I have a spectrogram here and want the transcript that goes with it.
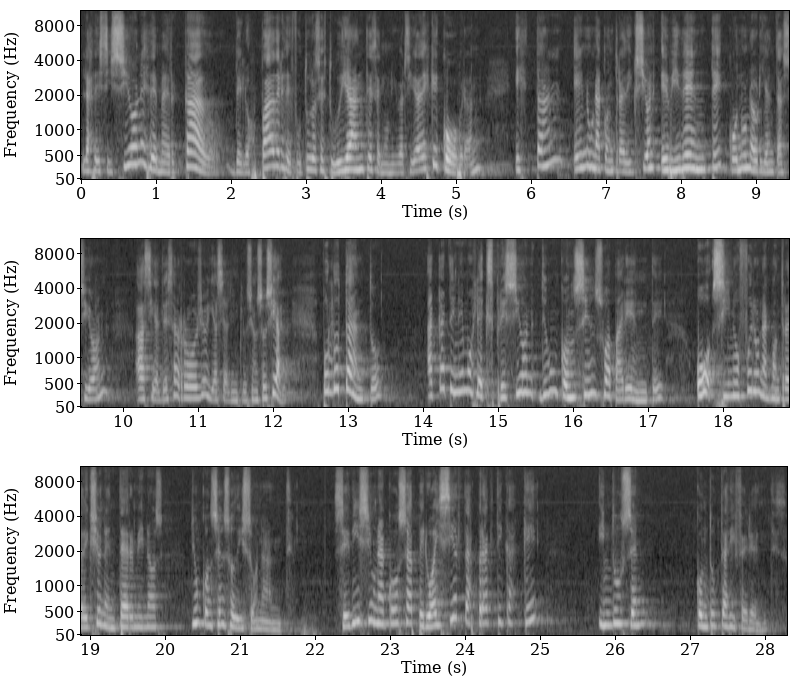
las decisiones de mercado de los padres de futuros estudiantes en universidades que cobran, están en una contradicción evidente con una orientación hacia el desarrollo y hacia la inclusión social. Por lo tanto, acá tenemos la expresión de un consenso aparente o, si no fuera una contradicción en términos, de un consenso disonante. Se dice una cosa, pero hay ciertas prácticas que inducen conductas diferentes.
